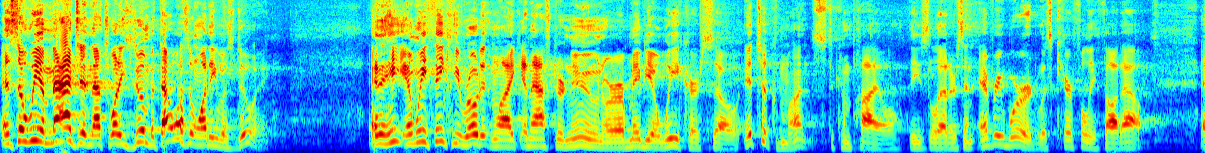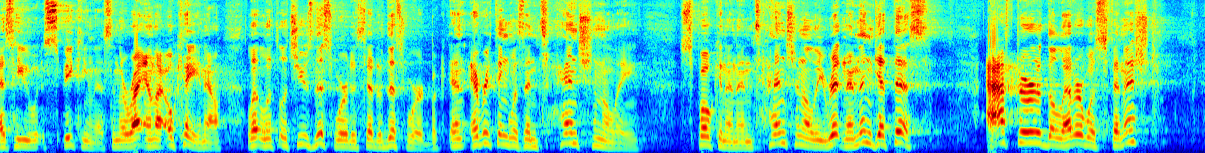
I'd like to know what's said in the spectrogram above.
And so we imagine that's what he's doing, but that wasn't what he was doing. And, he, and we think he wrote it in like an afternoon or maybe a week or so. It took months to compile these letters, and every word was carefully thought out as he was speaking this. And they're right, and like, okay, now let, let, let's use this word instead of this word. And everything was intentionally spoken and intentionally written. And then get this after the letter was finished,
